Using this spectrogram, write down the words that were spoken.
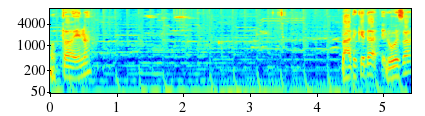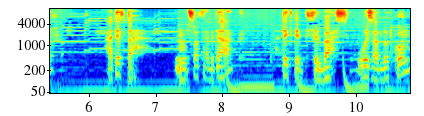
نحطها هنا. بعد كده ال weather هتفتح المتصفح بتاعك هتكتب في البحث weather dot com.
